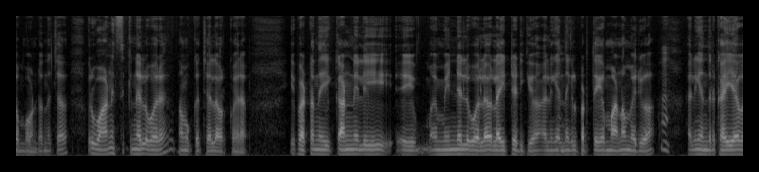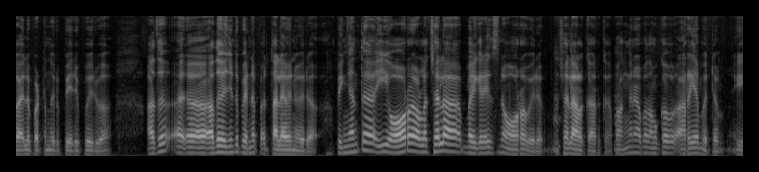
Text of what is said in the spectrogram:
സംഭവം ഉണ്ട്. എന്ന് വെച്ചാൽ ഒരു വാണിംഗ് സിഗ്നൽ പോലെ നമുക്ക് ചിലവർക്ക് വരാം. ഈ പെട്ടെന്ന് ഈ കണ്ണിൽ ഈ ഈ മിന്നൽ പോലെ ലൈറ്റ് അടിക്കുക അല്ലെങ്കിൽ എന്തെങ്കിലും പ്രത്യേക മണം വരിക അല്ലെങ്കിൽ എന്തെങ്കിലും കയ്യോ കാലോ പെട്ടെന്ന് ഒരു പെരുപ്പ് വരിക. അത് അത് കഴിഞ്ഞിട്ട് പിന്നെ തലവന് തലവേദന വരിക. അപ്പം ഇങ്ങനത്തെ ഈ ഓറ ഉള്ള ചില മൈഗ്രെയിൻസിന് ഓറ വരും ചില ആൾക്കാർക്ക്. അപ്പം അങ്ങനെ അപ്പോൾ നമുക്ക് അറിയാൻ പറ്റും ഈ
